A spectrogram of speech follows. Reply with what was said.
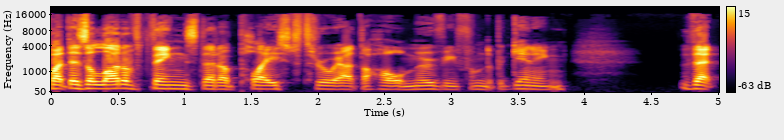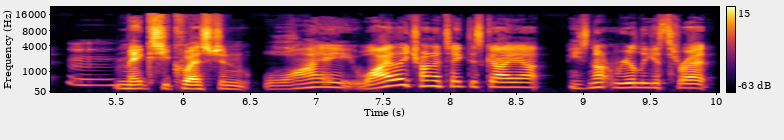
but there's a lot of things that are placed throughout the whole movie from the beginning that Mm. makes you question why why are they trying to take this guy out? He's not really a threat,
